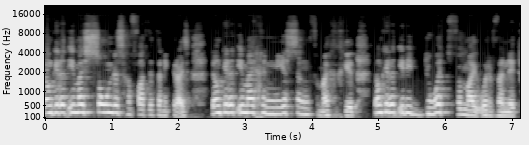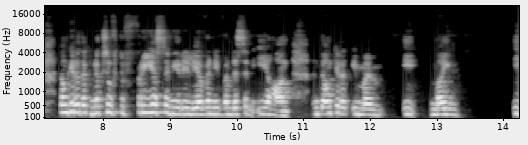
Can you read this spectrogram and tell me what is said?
Dankie dat U my sondes gevat het aan die kruis. Dankie dat U my genesing vir my gegee het. Dankie dat U die dood vir my oorwin het. Dankie dat ek niks hoef te vrees in hierdie lewe nie, want dis in U hand. En dankie dat U my U my u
